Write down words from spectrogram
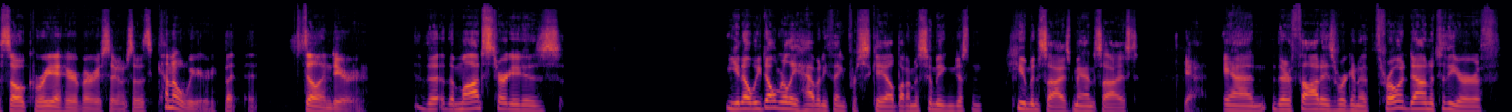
Seoul, Korea here very soon. So it's kind of weird, but still endearing. The the monster is, you know, we don't really have anything for scale, but I'm assuming just human sized, man sized. Yeah. And their thought is we're going to throw it down into the earth.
